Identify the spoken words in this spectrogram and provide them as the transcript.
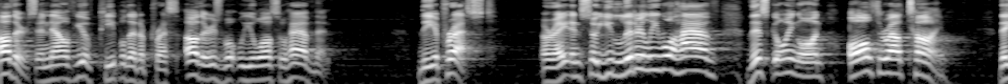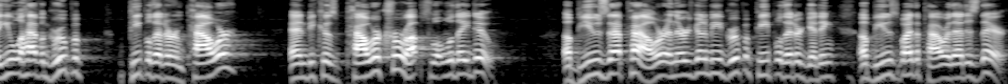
others. And now, if you have people that oppress others, what will you also have then? The oppressed. All right? And so you literally will have this going on all throughout time. That you will have a group of people that are in power, and because power corrupts, what will they do? Abuse that power, and there's going to be a group of people that are getting abused by the power that is there.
